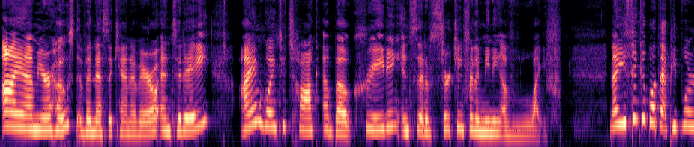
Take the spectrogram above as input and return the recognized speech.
I am your host, Vanessa Canavero, and today I am going to talk about creating instead of searching for the meaning of life. Now, you think about that, people are,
